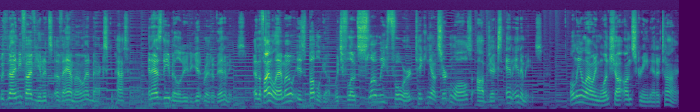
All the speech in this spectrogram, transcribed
with 95 units of ammo at max capacity and has the ability to get rid of enemies. And the final ammo is Bubblegum, which floats slowly forward, taking out certain walls, objects, and enemies, only allowing one shot on screen at a time,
